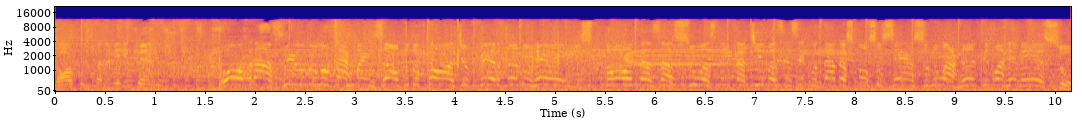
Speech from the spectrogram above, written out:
Jogos Pan-Americanos. O Brasil no lugar mais alto do pódio, Fernando Reis. Todas as suas tentativas executadas com sucesso no arranque e no arremesso.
